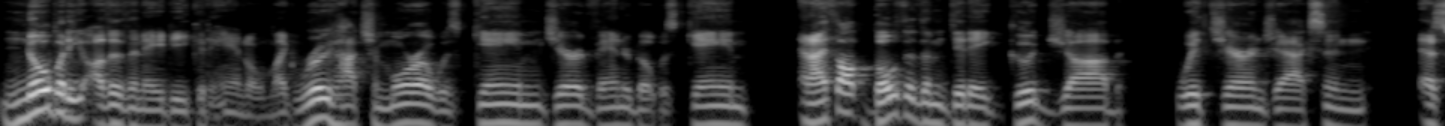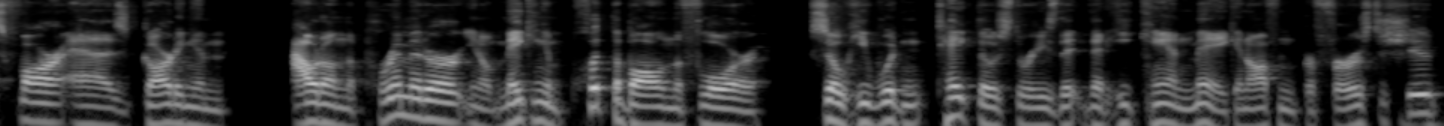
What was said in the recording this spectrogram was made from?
Nobody other than AD could handle him. Like Rui Hachimura was game, Jarred Vanderbilt was game. And I thought both of them did a good job with Jaren Jackson as far as guarding him out on the perimeter, you know, making him put the ball on the floor so he wouldn't take those threes that, that he can make and often prefers to mm-hmm. shoot.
